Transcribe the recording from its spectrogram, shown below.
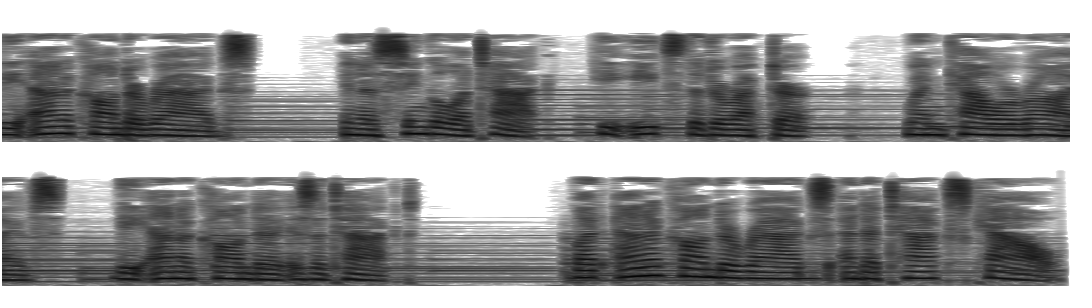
the anaconda rags. In a single attack, he eats the director. When Cao arrives, the anaconda is attacked. But Anaconda rags and attacks Cao.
